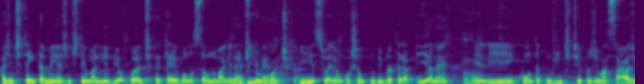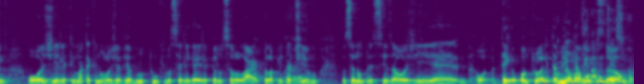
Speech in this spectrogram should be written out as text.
A gente tem também, a gente tem uma linha bioquântica, que é a evolução do magnético. Né? Bioquântica? Né? Isso, ele é um colchão com vibroterapia, né? Uhum. Ele conta com 20 tipos de massagem. Hoje ele tem uma tecnologia via Bluetooth, que você liga ele pelo celular, pelo aplicativo. Ah, é? Você não precisa hoje. É, tem o controle também, o que não é uma tem opção. nada disso,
